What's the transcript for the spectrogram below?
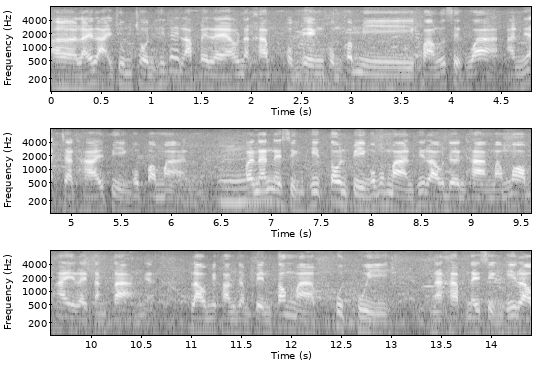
เอ่อหลาย ๆ ชุมชนที่ได้รับไปแล้วนะครับ ผมเองผมก็มีความรู้สึกว่าอันเนี้ยจะท้ายปีงบประมาณอืมเพราะฉะนั้นในสิ่งที่ต้นปีงบประมาณที่เราเดินทางมามอบให้อะไรต่างๆเนี่ยเรามีความจำเป็นต้องมาพูดคุยนะครับในสิ่งที่เรา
